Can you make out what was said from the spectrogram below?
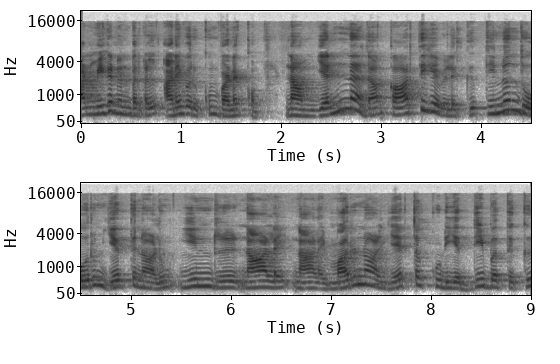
ஆன்மீக நண்பர்கள் அனைவருக்கும் வணக்கம். நாம் என்னதான் கார்த்திகை விளக்கு தினந்தோறும் ஏத்தினாலும் இன்று நாளை நாளை மறுநாள் ஏற்றக்கூடிய தீபத்துக்கு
